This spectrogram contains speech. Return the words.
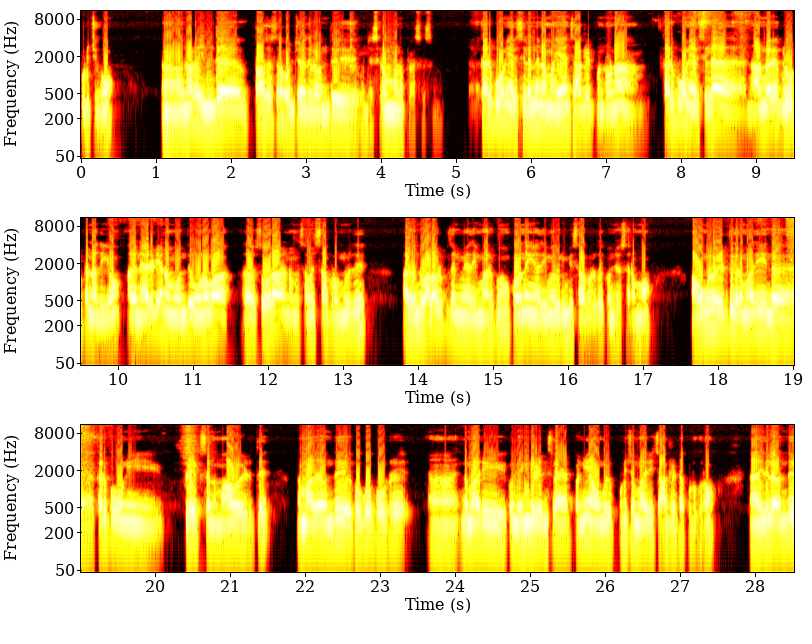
பிடிச்சிக்கும். அதனால் அதனால இந்த ப்ராசஸ் தான் கொஞ்சம் இதில் வந்து கொஞ்சம் சிரமமான ப்ராசஸ் கருப்பு அரிசிலேருந்து அரிசியிலேருந்து நம்ம ஏன் சாக்லேட் பண்ணுறோன்னா கருப்புகோணி அரிசியில் நார்மலாகவே குளூட்டன் அதிகம். அதை நேரடியாக நம்ம வந்து உணவாக அதாவது சோறாக நம்ம சமைச்சு சாப்பிடும்பொழுது அது வந்து வளவழுப்பு தன்மை அதிகமாக இருக்கும். குழந்தைங்க அதிகமாக விரும்பி சாப்பிட்றது கொஞ்சம் சிரமம். அவங்களும் எடுத்துக்கிற மாதிரி இந்த கருப்பு கோணி ஃப்ளேக்ஸ் அந்த மாவை எடுத்து நம்ம அதை வந்து கொக்கோ பவுட்ரு இந்த மாதிரி கொஞ்சம் இன்க்ரீடியன்ஸ்லாம் ஆட் பண்ணி அவங்களுக்கு பிடிச்ச மாதிரி சாக்லேட்டாக கொடுக்குறோம். இதில் வந்து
